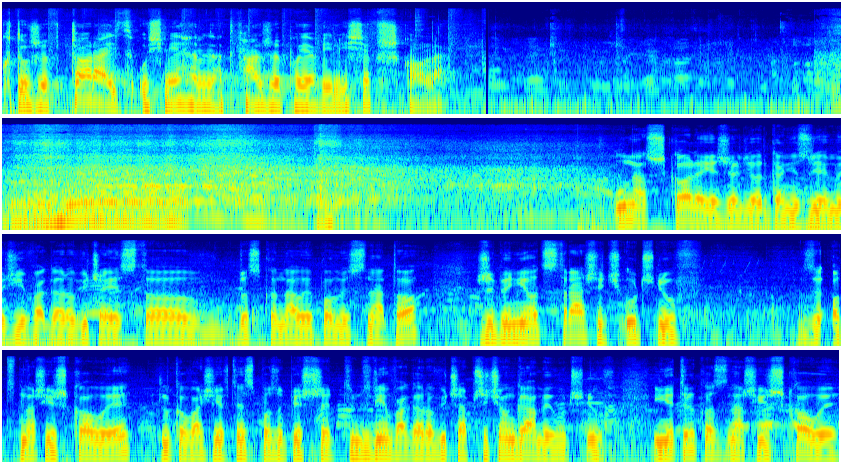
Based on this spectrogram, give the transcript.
którzy wczoraj z uśmiechem na twarzy pojawili się w szkole. U nas w szkole, jeżeli organizujemy Dzień Wagarowicza, jest to doskonały pomysł na to, żeby nie odstraszyć uczniów z, od naszej szkoły, tylko właśnie w ten sposób jeszcze tym Dniem Wagarowicza przyciągamy uczniów. I nie tylko z naszej szkoły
